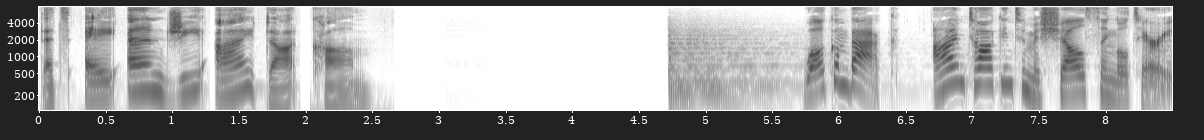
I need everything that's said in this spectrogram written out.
That's A N G I dot com. Welcome back. I'm talking to Michelle Singletary,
